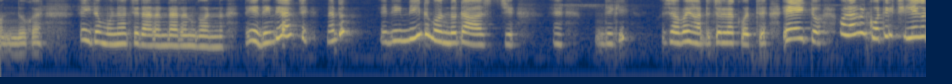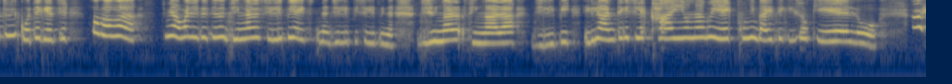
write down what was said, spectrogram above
অন্ধকার। এইটা মনে হচ্ছে দাঁড়ান দাঁড়ান গন্ধ। এদিক দিয়ে আসছে? না তো এদিক দিয়ে তো গন্ধটা আসছে। দেখি, সবাই হাঁটাচলা করছে। এই তো, ওরা কোথায়? ছিলে গো তুমি কোথায় গেছে? ও বাবা! তুমি আমার এটার জন্য ঝিঙ্গারা জিলিপি আই- না জিলিপি সিলিপি না ঝিঙ্গারা সিঙ্গারা জিলিপি এগুলো আনতে গেছিলে খাইও না গো এক্ষুনি বাড়িতে কি সব খেয়ে এলো আহ,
